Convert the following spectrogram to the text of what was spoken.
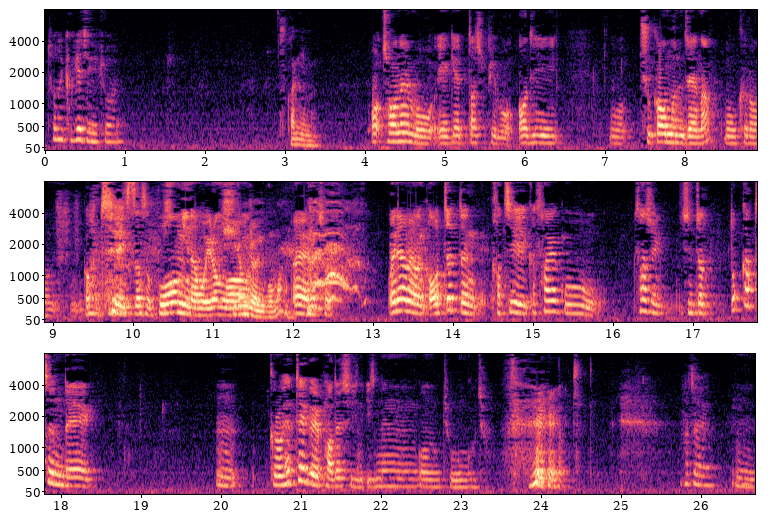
저는 그게 제일 좋아요. 주가님은 어, 저는 뭐 얘기했다시피 뭐 어디 뭐 주거 문제나 뭐 그런 것들에 있어서 보험이나 뭐 이런 거. 실용적이구만. 네, 그렇죠. 왜냐면 어쨌든 같이 살고 사실 진짜 똑같은데 음, 그런 혜택을 받을 수 있- 있는 건 좋은 거죠. 맞아요. 음.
